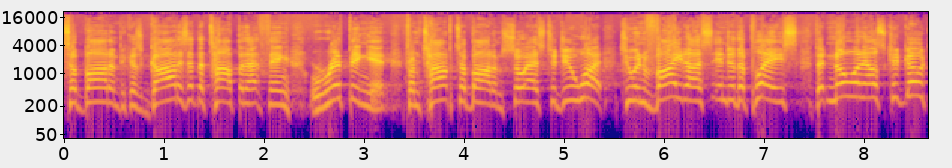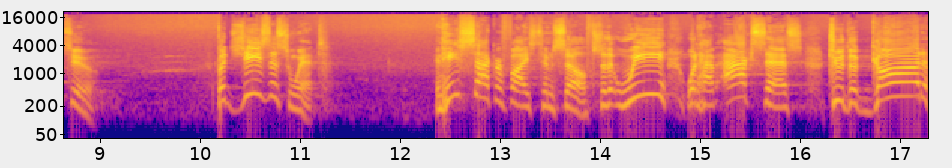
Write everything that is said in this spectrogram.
to bottom because God is at the top of that thing, ripping it from top to bottom so as to do what? To invite us into the place that no one else could go to. But Jesus went. And he sacrificed himself so that we would have access to the God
